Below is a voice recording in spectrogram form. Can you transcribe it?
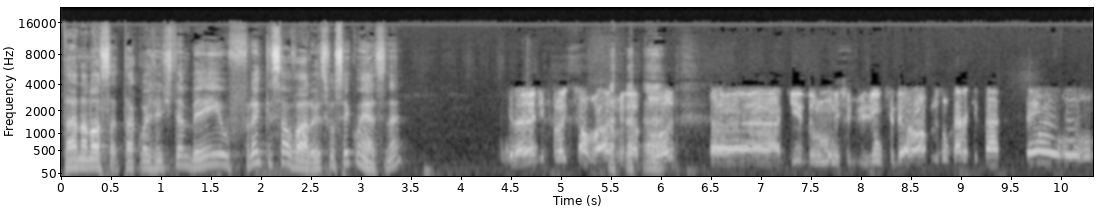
Tá, na nossa, tá com a gente também o Frank Salvaro. Esse você conhece, né? Grande Frank Salvador, vereador eh, aqui do município vizinho de Siderópolis, um cara que tá, tem um, um-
